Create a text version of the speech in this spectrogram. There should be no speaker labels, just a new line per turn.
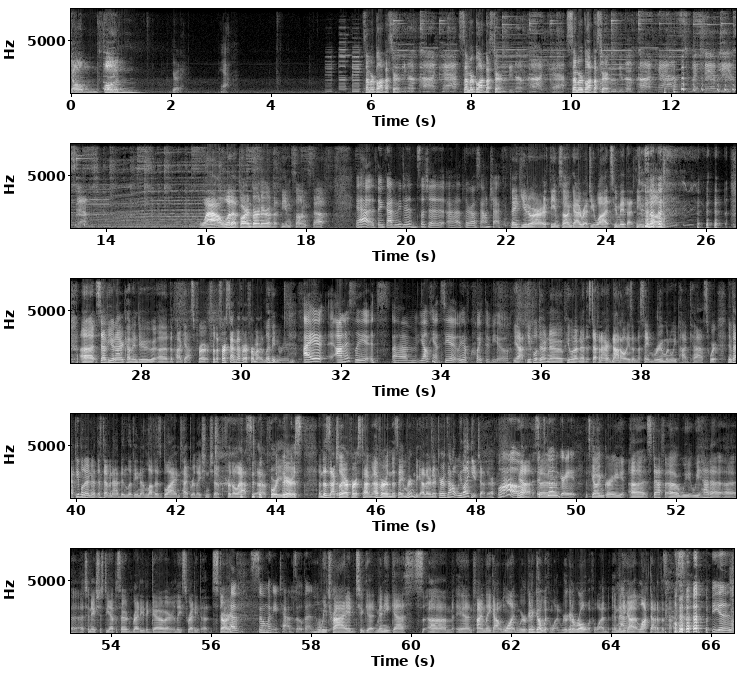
Dumb fun.
You ready?
Yeah.
Summer blockbuster. Summer blockbuster. Summer blockbuster.
The podcast with Andy and Steph.
Wow, what a barn burner of a theme song stuff.
Yeah, thank God we did such a uh, thorough sound check.
Thank you to our theme song guy Reggie Watts who made that theme song. uh, Steph, you and I are coming to uh, the podcast for for the first time ever from our living room.
I honestly, it's um, y'all can't see it. We have quite the view.
Yeah, people don't know. People don't know that Steph and I are not always in the same room when we podcast. We're, in fact, people don't know that Steph and I have been living a love is blind type relationship for the last uh, four years, and this is actually our first time ever in the same room together. And it turns out we like each other.
Wow.
Yeah,
it's going great.
It's going great. Uh, Steph, uh, we we had a, a, a Tenacious D episode ready to go, or at least ready to start.
Have so many tabs open.
we tried to get many guests um, and finally got one. We were going to go with one. We were going to roll with one. And then he got locked out of his house.
He is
